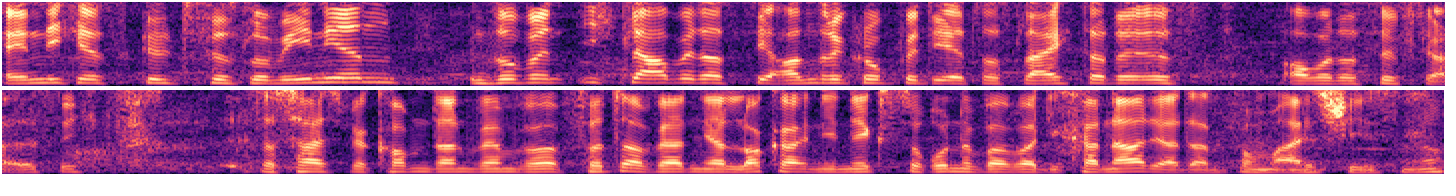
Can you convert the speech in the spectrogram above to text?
Ähnliches gilt für Slowenien. Insofern, ich glaube, dass die andere Gruppe die etwas leichtere ist, aber das hilft ja alles nichts. Das heißt, wir kommen dann, wenn wir Vierter werden, ja locker in die nächste Runde, weil wir die Kanadier dann vom Eis schießen. Ne?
